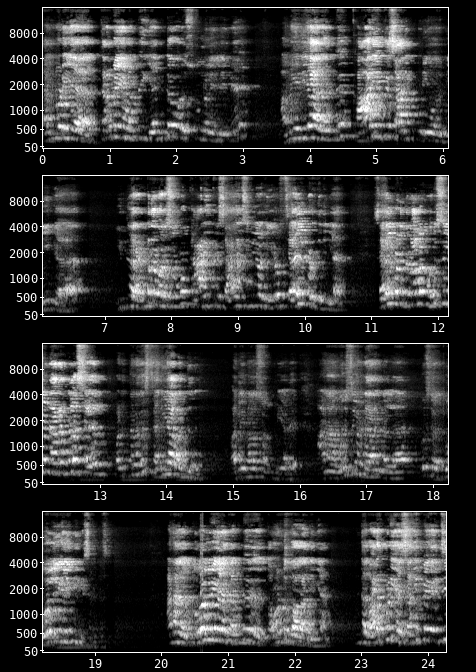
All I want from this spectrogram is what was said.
தன்னுடைய திறமையை வந்து எந்த ஒரு சூழ்நிலையிலுமே அமைதியா இருந்து காரியத்தை சாதிக்கக்கூடிய ஒரு நீங்க இந்த ரெண்டரை வருஷமும் காரியத்தை சாதிச்சீங்களோ நீங்க செயல்படுத்துனீங்க. செயல்படுத்தினாலும் ஒரு சில நேரங்கள்ல செயல்படுத்துறது சரியா வந்தது. வரலைனாலும் சொல்ல முடியாது. ஆனா ஒரு சில நேரங்கள்ல ஒரு சில தோல்விகளையும் நீங்க சந்திச்சு ஆனா அந்த தோல்விகளை கண்டு தோண்டு போகாதீங்க. இந்த வரக்கூடிய சனி பயிற்சி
